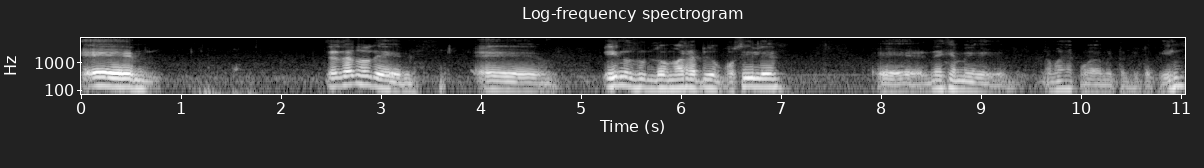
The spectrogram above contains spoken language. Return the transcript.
eh, tratando de eh, irnos lo más rápido posible, eh, déjeme nomás acomodarme tantito aquí.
